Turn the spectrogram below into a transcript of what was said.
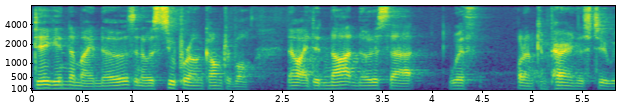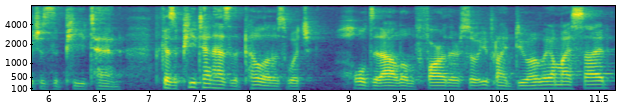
dig into my nose and it was super uncomfortable. Now I did not notice that with what I'm comparing this to, which is the P10. Because the P10 has the pillows, which holds it out a little farther. So even when I do lay on my side,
